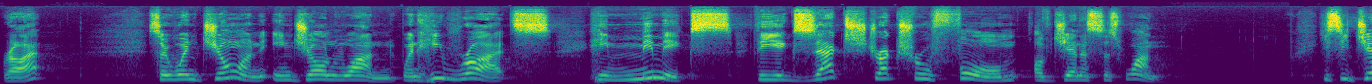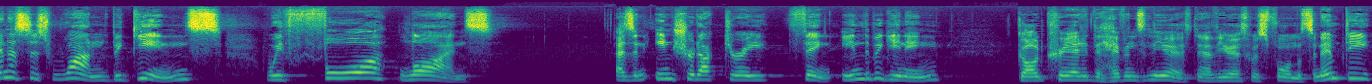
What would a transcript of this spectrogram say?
right? So when John, in John 1, when he writes, he mimics the exact structural form of Genesis 1. You see, Genesis 1 begins with four lines as an introductory thing. In the beginning, God created the heavens and the earth. Now, the earth was formless and empty,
